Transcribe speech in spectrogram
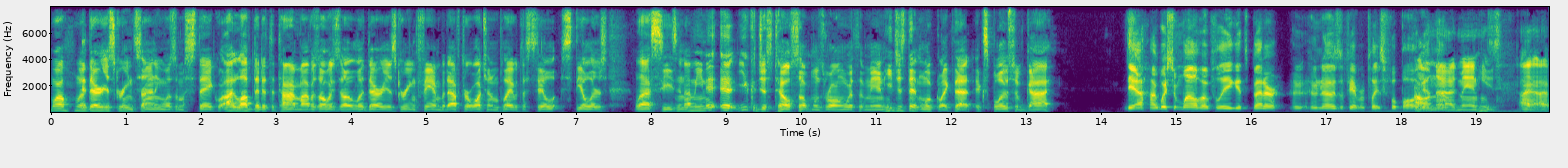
well, Ladarius Green signing was a mistake. I loved it at the time. I was always a Ladarius Green fan, but after watching him play with the Steelers, last season. I mean, it, it, you could just tell something was wrong with him, man. He just didn't look like that explosive guy. Yeah, I wish him well. Hopefully, he gets better. Who, who knows if he ever plays football oh, again? Oh no, man, he's. I, I,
